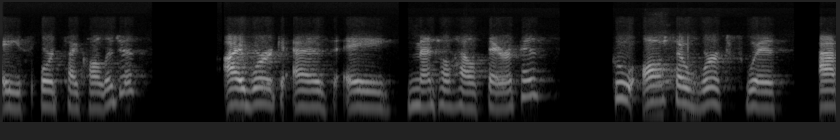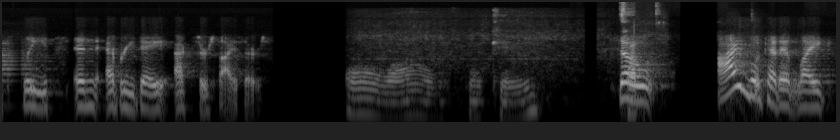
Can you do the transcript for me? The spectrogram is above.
a sports psychologist. I work as a mental health therapist who also works with athletes and everyday exercisers. Oh, wow. Okay. So I look at it like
